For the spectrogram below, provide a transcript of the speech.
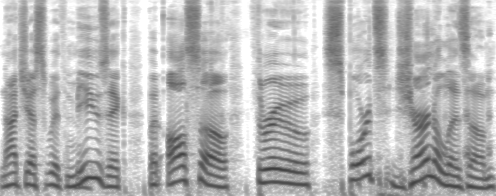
not just with music, but also through sports journalism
